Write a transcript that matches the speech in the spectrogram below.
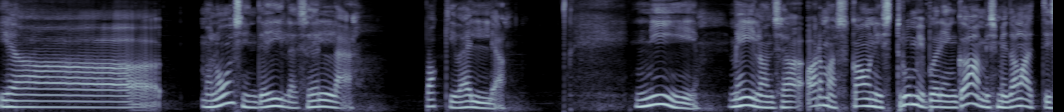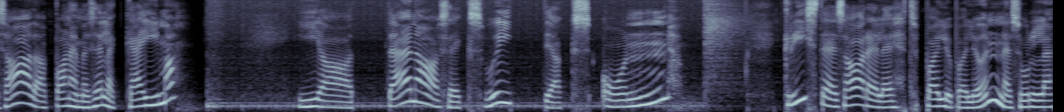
ja ma loosin teile selle paki välja nii, meil on see armas kaunis trummipõrin ka, mis meid alati saadab, paneme selle käima. ja tänaseks võitjaks on Kriste Saareleht palju,, palju-palju õnne sulle.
